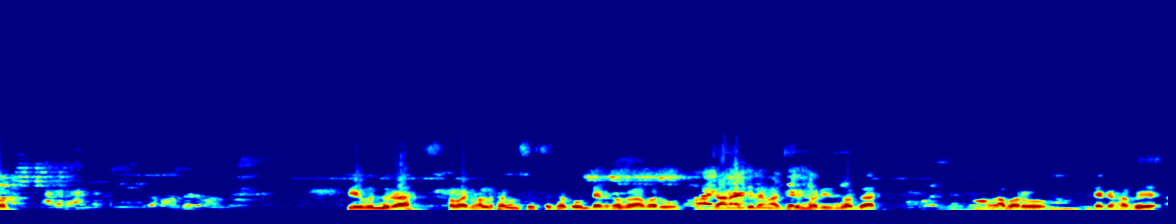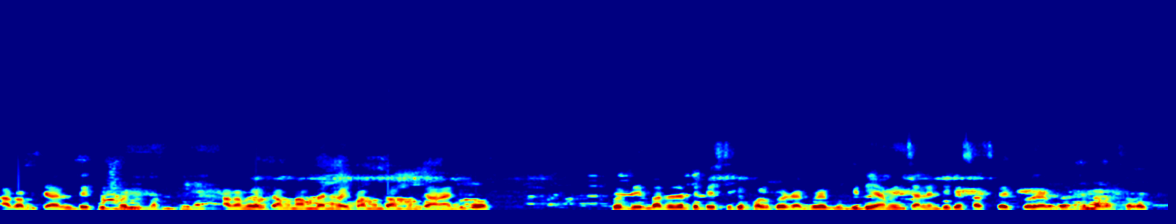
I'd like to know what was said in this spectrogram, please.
প্রিয় বন্ধুরা, সবাই ভালো থাকুন, সুস্থ থাকুন। দেখা হবে আবারও। জানাই দিলাম আজকে মরিচ বাজার। আবারও দেখা হবে আগামীকাল। দেখি মরিচ আগামীকাল কেমন আমদানি হয়, কেমন দাম জানাই দিব। প্রতিদিন বাজার যাতে পেজটিকে ফলো করে রাখবে ভিডিও আমি চ্যানেলটিকে সাবস্ক্রাইব করে রাখবেন। ধন্যবাদ সবাইকে।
